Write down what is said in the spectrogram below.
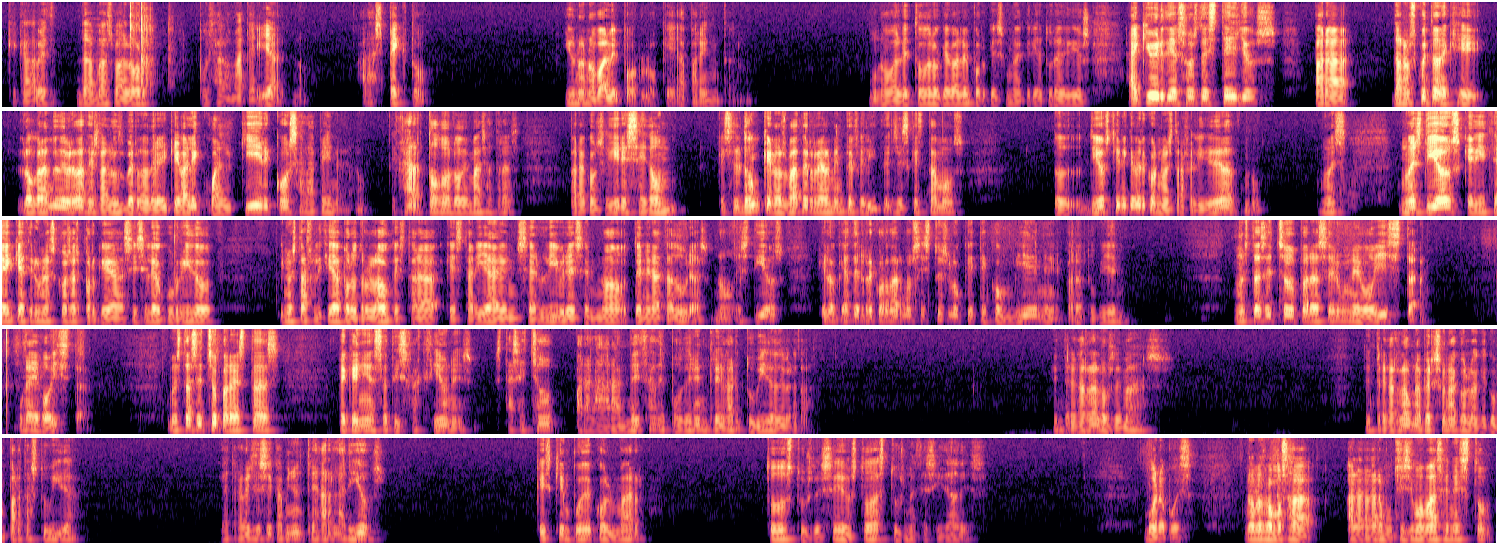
que cada vez da más valor pues a lo material, ¿no? Al aspecto. Y uno no vale por lo que aparenta, ¿no? Uno vale todo lo que vale porque es una criatura de Dios. Hay que huir de esos destellos para darnos cuenta de que lo grande de verdad es la luz verdadera y que vale cualquier cosa la pena, ¿no? Dejar todo lo demás atrás para conseguir ese don que es el don que nos va a hacer realmente felices. Es que estamos... Dios tiene que ver con nuestra felicidad, ¿no? No es, no es Dios que dice hay que hacer unas cosas porque así se le ha ocurrido y nuestra felicidad, por otro lado, que, estará, que estaría en ser libres, en no tener ataduras. No, es Dios que lo que hace es recordarnos esto es lo que te conviene para tu bien. No estás hecho para ser un egoísta, una egoísta. No estás hecho para estas pequeñas satisfacciones. Estás hecho para la grandeza de poder entregar tu vida de verdad. Entregarla a los demás. Entregarla a una persona con la que compartas tu vida. Y a través de ese camino entregarla a Dios, que es quien puede colmar todos tus deseos, todas tus necesidades. Bueno, pues no nos vamos a alargar muchísimo más en esto.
